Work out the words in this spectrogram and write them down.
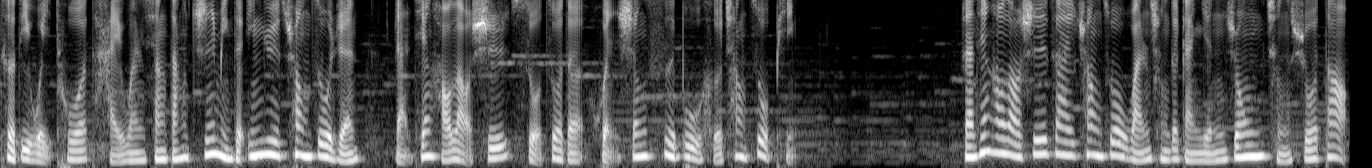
特地委托台湾相当知名的音乐创作人。冉天豪老师所做的混声四部合唱作品。冉天豪老师在创作完成的感言中曾说道：“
